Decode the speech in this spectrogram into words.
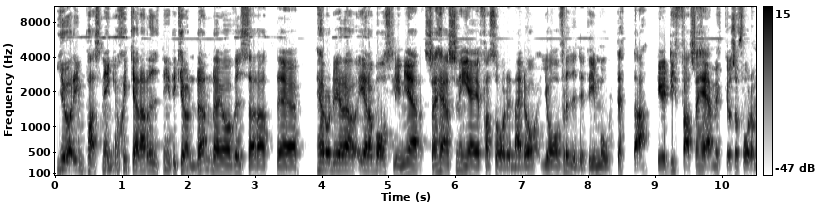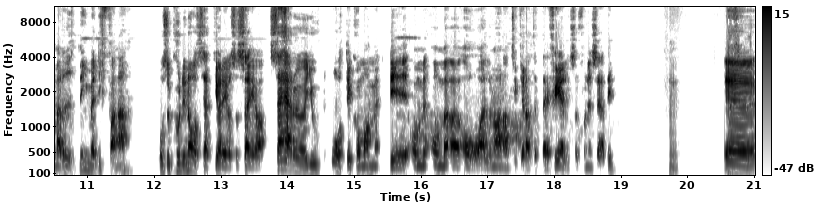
Gör inpassning, jag skickar en ritning till kunden där jag visar att eh, här har du era, era baslinjer. Så här sneda är fasaderna idag. Jag har vridit emot detta. Det diffar så här mycket och så får de en ritning med diffarna. Och så koordinatsätter jag det och så säger jag så här har jag gjort. Återkom om, det, om, om A eller någon annan tycker att detta är fel så får ni säga till. Mm. Eh,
